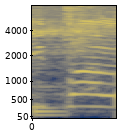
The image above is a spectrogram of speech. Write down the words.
people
